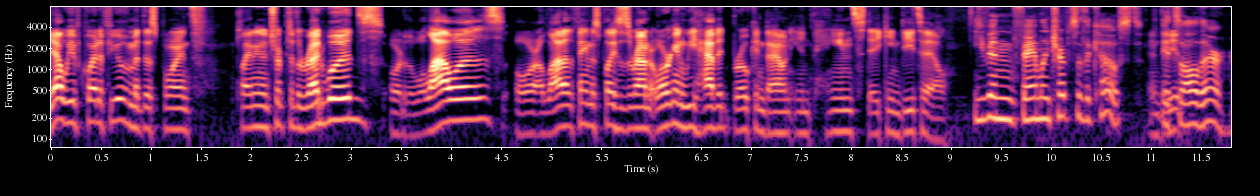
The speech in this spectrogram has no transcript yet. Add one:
Yeah, we have quite a few of them at this point. Planning a trip to the Redwoods or to the Wallowas or a lot of the famous places around Oregon, we have it broken down in painstaking detail. Even family trips to the coast. Indeed. It's all there.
